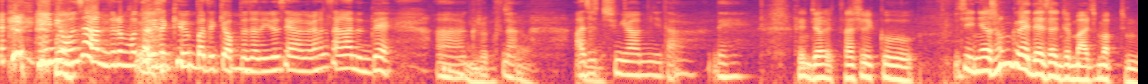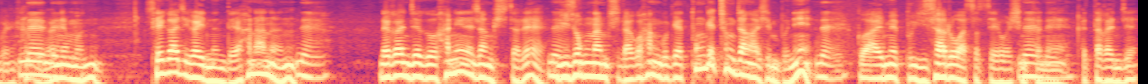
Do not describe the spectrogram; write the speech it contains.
이미 온 사람들은 뭐 더 이상 교육받을 게 없다 저는 이런 생각을 항상 하는데 아 그렇구나. 그렇죠. 아주 중요합니다. 네. 그 이제 사실 그 시니어 선교에 대해서 이제 마지막 좀. 네, 네, 왜냐면 세 가지가 있는데 하나는 네. 내가 이제 그 한인회장 시절에 네. 이종남 씨라고 한국의 통계청장 하신 분이 네. 그 IMF 이사로 왔었어요 워싱턴에. 네, 네. 그랬다가 이제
